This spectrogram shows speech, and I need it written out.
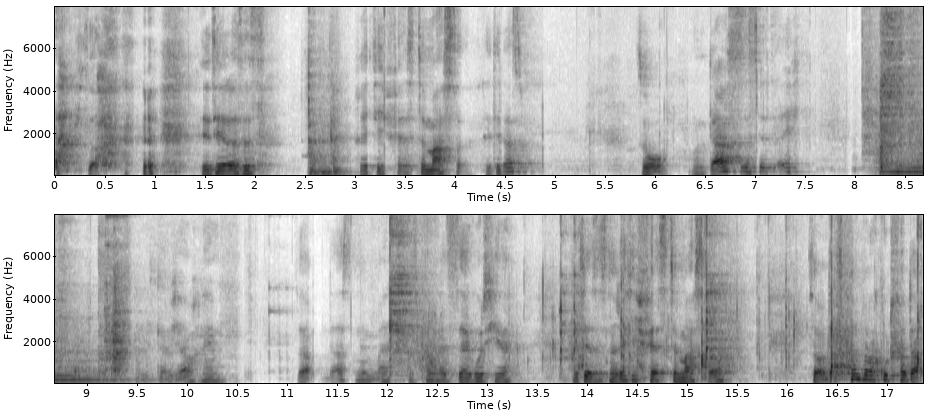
So, seht ihr, das ist richtig feste Masse, seht ihr das? So, und das ist jetzt echt. Das kann ich glaube ich auch nehmen. So, das nimmt man, das kann man jetzt sehr gut hier. Bitte, das ist eine richtig feste Masse. So, das können wir noch gut verdauen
